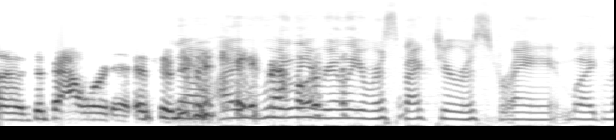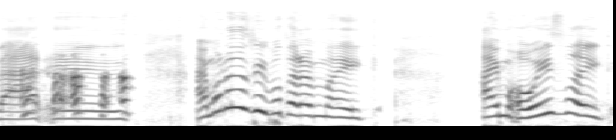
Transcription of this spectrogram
uh, devoured it as soon No, as it I really, out. really respect your restraint. Like that is, I'm one of those people that I'm like, I'm always like,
